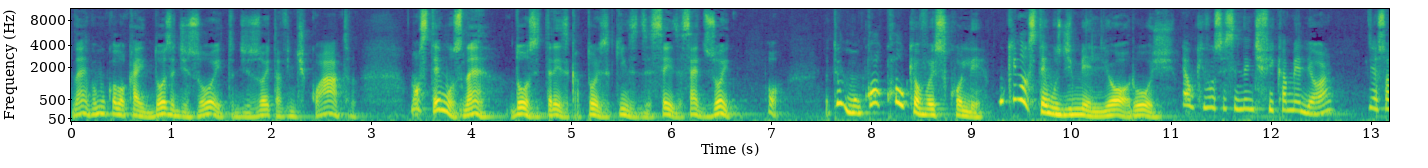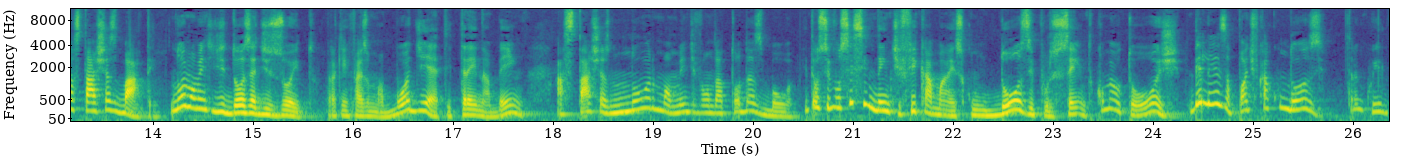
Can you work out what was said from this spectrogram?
né, vamos colocar aí 12 a 18, 18 a 24, nós temos né, 12, 13, 14, 15, 16, 17, 18. Pô, eu tenho um, qual, qual que eu vou escolher? O que nós temos de melhor hoje é o que você se identifica melhor e as suas taxas batem. Normalmente de 12 a 18, para quem faz uma boa dieta e treina bem, as taxas normalmente vão dar todas boas. Então se você se identifica mais com 12%, como eu estou hoje, beleza, pode ficar com 12, tranquilo.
